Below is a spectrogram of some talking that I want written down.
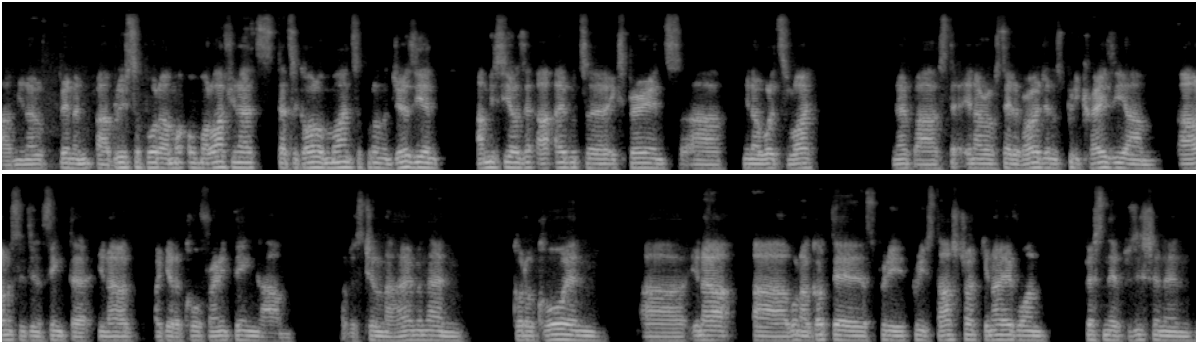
um, you know, been a, blue supporter all my life, you know, that's that's a goal of mine to put on the jersey. And year I was able to experience, uh, you know, what it's like. You know, uh, NRL State of Origin was pretty crazy. Um, I honestly didn't think that, you know, I get a call for anything. Um, I was chilling at home and then got a call and uh, you know, uh, when I got there, it's pretty pretty starstruck. You know, everyone best in their position, and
